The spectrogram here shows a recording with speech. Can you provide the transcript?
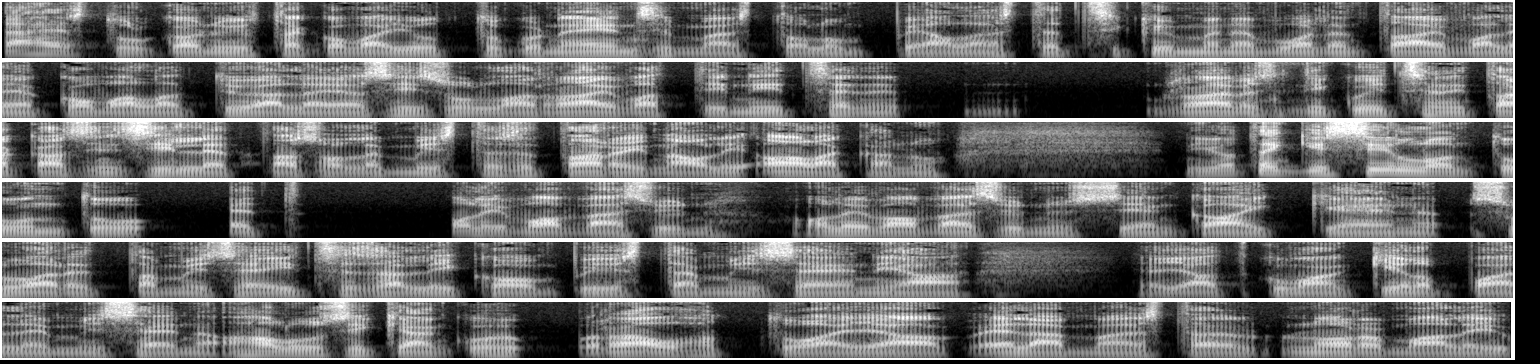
lähestulkoon yhtä kova juttu kuin ne ensimmäiset olympialaiset. Että se kymmenen vuoden taivaalla ja kovalla työllä ja sisulla raivattiin itseni, raivasin niin kuin itseni takaisin sille tasolle, mistä se tarina oli alkanut. Niin jotenkin silloin tuntui, että oli vaan väsynyt. Oli vaan väsynyt siihen kaikkeen suorittamiseen, itsensä likoon pistämiseen ja, ja jatkuvaan kilpailemiseen. Halusi ikään kuin rauhoittua ja elämään sitä normaali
